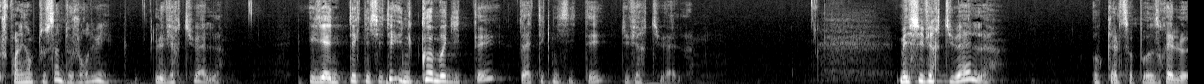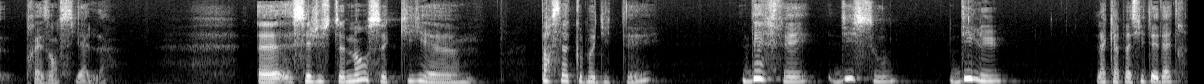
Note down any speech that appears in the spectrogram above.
Je prends l'exemple tout simple d'aujourd'hui, le virtuel. Il y a une technicité, une commodité de la technicité du virtuel. Mais ce virtuel, auquel s'opposerait le présentiel, euh, c'est justement ce qui, euh, par sa commodité, défait, dissout, dilue la capacité d'être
